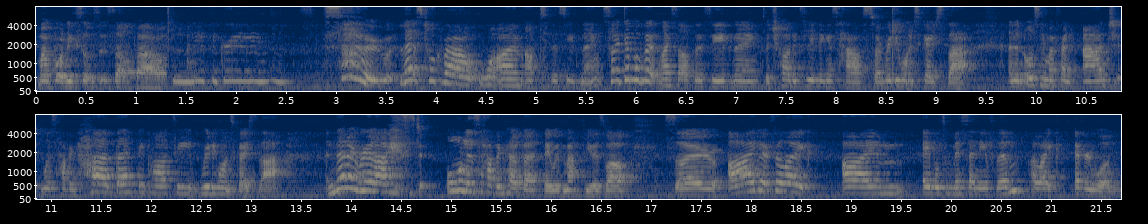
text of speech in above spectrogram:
my body sorts itself out. Leafy greens. So let's talk about what I'm up to this evening. So I double booked myself this evening. So Charlie's leaving his house, so I really wanted to go to that. And then also my friend Adge was having her birthday party, really want to go to that. And then I realised all is having her birthday with Matthew as well. So I don't feel like I'm able to miss any of them. I like everyone.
